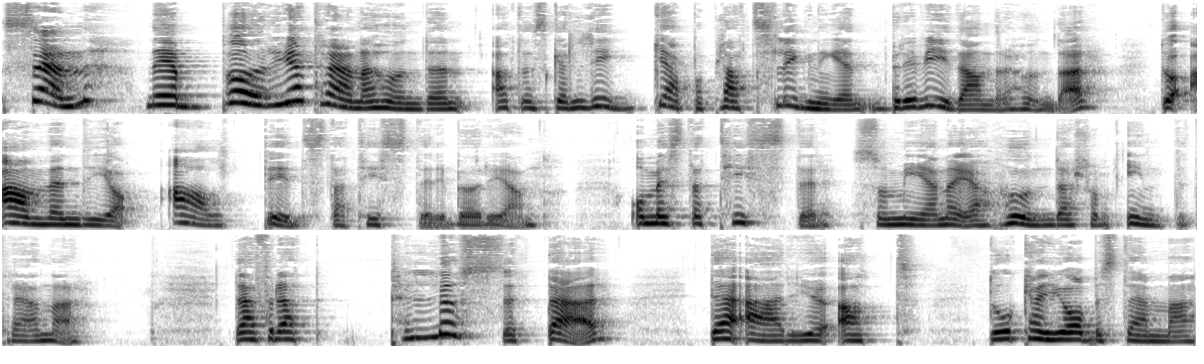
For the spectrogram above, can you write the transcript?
Sen när jag börjar träna hunden att den ska ligga på platsliggningen bredvid andra hundar, då använder jag alltid statister i början. Och med statister så menar jag hundar som inte tränar. Därför att plusset där, det är ju att då kan jag bestämma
